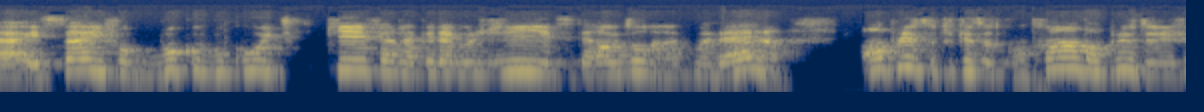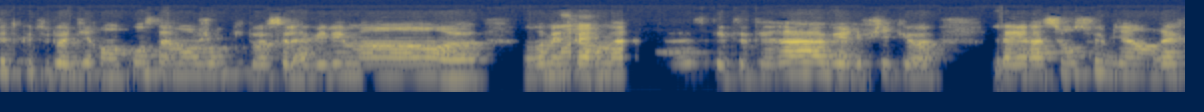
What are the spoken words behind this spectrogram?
Euh, et ça, il faut beaucoup, beaucoup expliquer, faire de la pédagogie, etc. autour de notre modèle en plus de toutes les autres contraintes, en plus du fait que tu dois dire en constamment aux gens qu'ils doivent se laver les mains, euh, remettre leur masque, etc., vérifier que l'aération se fait bien, bref.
